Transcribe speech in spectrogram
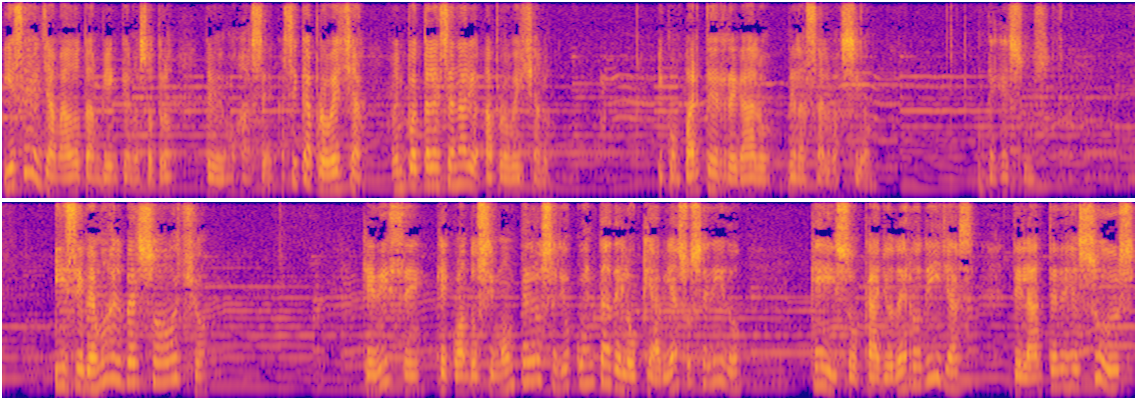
Y ese es el llamado también que nosotros debemos hacer. Así que aprovecha, no importa el escenario, aprovechalo y comparte el regalo de la salvación de Jesús. Y si vemos el verso 8, que dice que cuando Simón Pedro se dio cuenta de lo que había sucedido, ¿qué hizo? Cayó de rodillas delante de Jesús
